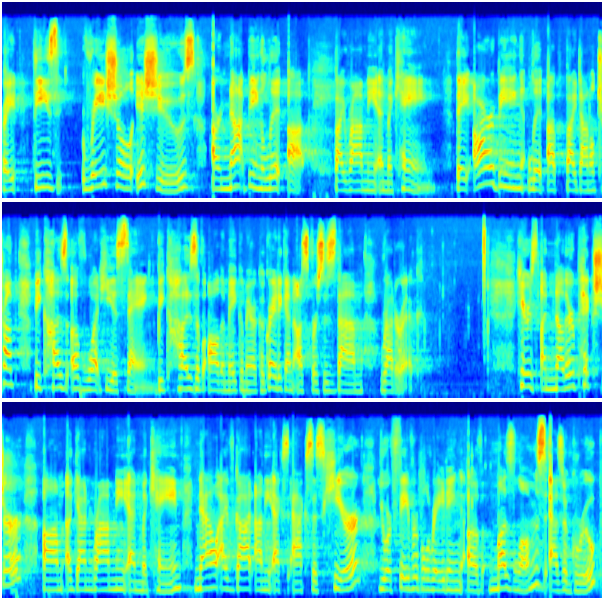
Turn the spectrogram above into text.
right, these racial issues are not being lit up by Romney and McCain. They are being lit up by Donald Trump because of what he is saying, because of all the Make America Great Again, us versus them rhetoric. Here's another picture, um, again, Romney and McCain. Now I've got on the x-axis here your favorable rating of Muslims as a group,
